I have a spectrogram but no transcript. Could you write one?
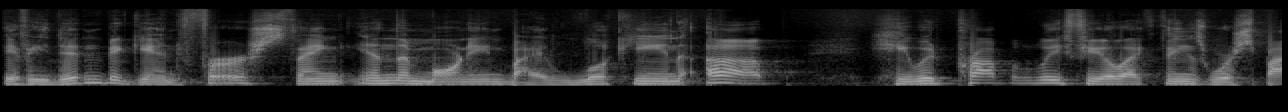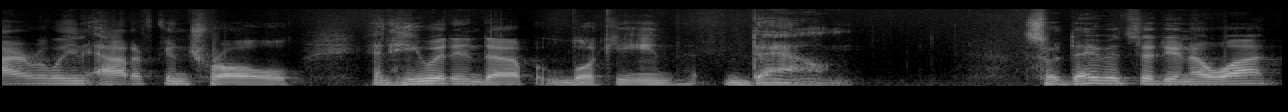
if he didn't begin first thing in the morning by looking up, he would probably feel like things were spiraling out of control and he would end up looking down. So David said, You know what?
